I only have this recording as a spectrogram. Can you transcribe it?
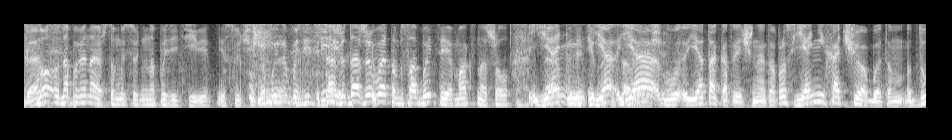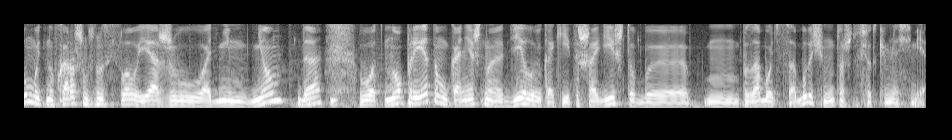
Да? Но напоминаю, что мы сегодня на позитиве исключительно. Ну, мы на позитиве. Даже, даже в этом событии Макс нашел Я, да, позитивную я, я, я так отвечу на этот вопрос. Я не хочу об этом думать, но в хорошем смысле слова я живу одним днем, да, вот, но при этом, конечно, делаю какие-то шаги, чтобы позаботиться о будущем, ну, потому что все-таки у меня семья.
